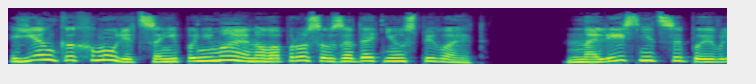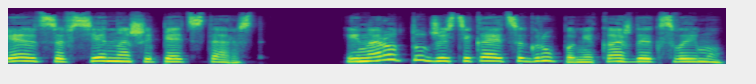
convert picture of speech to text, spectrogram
Янка хмурится, не понимая, но вопросов задать не успевает. На лестнице появляются все наши пять старост. И народ тут же стекается группами, каждая к своему.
